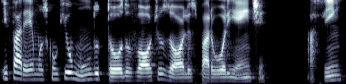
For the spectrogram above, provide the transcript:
e faremos com que o mundo todo volte os olhos para o Oriente. Assim,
